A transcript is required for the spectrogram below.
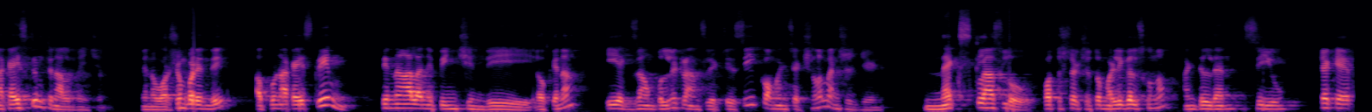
నాకు ఐస్ క్రీమ్ తినాలనిపించింది. నిన్న వర్షం పడింది. అప్పుడు నాకు ఐస్ క్రీమ్ తినాలనిపించింది ఓకేనా ఈ ఎగ్జాంపుల్ని ట్రాన్స్లేట్ చేసి కామెంట్ సెక్షన్లో మెన్షన్ చేయండి. నెక్స్ట్ క్లాస్లో కొత్త స్ట్రక్చర్తో మళ్ళీ కలుసుకుందాం. Until then see you take care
